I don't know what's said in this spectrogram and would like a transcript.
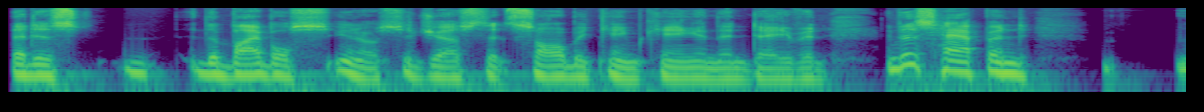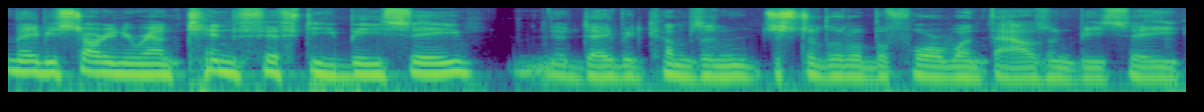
That is, the Bible, you know, suggests that Saul became king and then David. And this happened maybe starting around 1050 BC. You know, David comes in just a little before 1000 BC,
